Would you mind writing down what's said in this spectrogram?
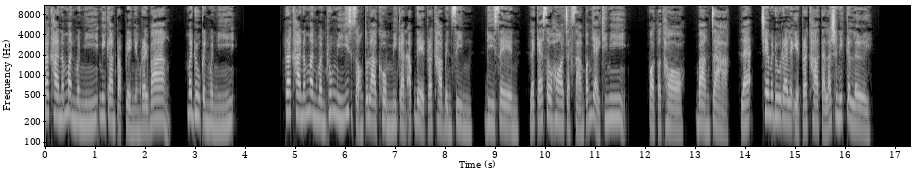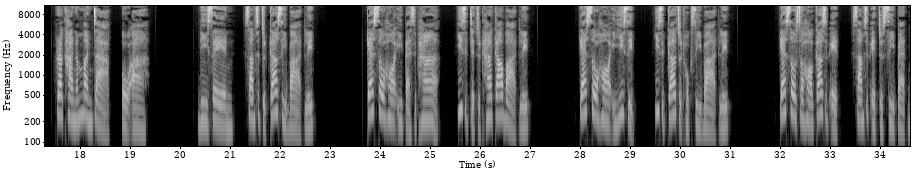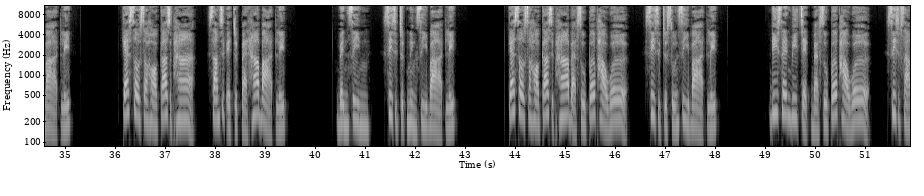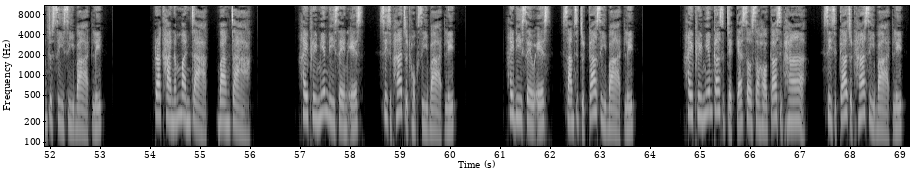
ราคาน้ำมันวันนี้มีการปรับเปลี่ยนอย่างไรบ้าง มาดูกันวันนี้ ราคาน้ำมันวันพรุ่งนี้ 22 ตุลาคม มีการอัปเดตราคาเบนซิน ดีเซล และแก๊สโซฮอลจาก 3 ปั๊มใหญ่ที่นี่ ปตท บางจาก และเชมาดูรายละเอียดราคาแต่ละชนิดกันเลย ราคาน้ำมันจาก OR ดีเซล 30.94 บาทลิตร แก๊สโซฮอล E85 27.59 บาทลิตร แก๊สโซฮอล E20 29.64 บาทลิตร แก๊สโซซฮอล91 31.48 บาทลิตร แก๊สโซซฮอล95 31.85 บาทลิตร เบนซิน 40.14 บาทลิตร แก๊สโซซฮอล95 แบบซูเปอร์พาวเวอร์ 40.04 บาทลิตร ดีเซล B7 แบบซูเปอร์พาวเวอร์ 43.44 บาทลิตร ราคาน้ำมันจากบางจากไฮพรีเมียมดีเซล S 45.64 บาทลิตร ไฮดีเซล S 30.94 บาทลิตร ไฮพรีเมียม 97 แก๊สโซซอฮอล95 49.54 บาทลิตร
